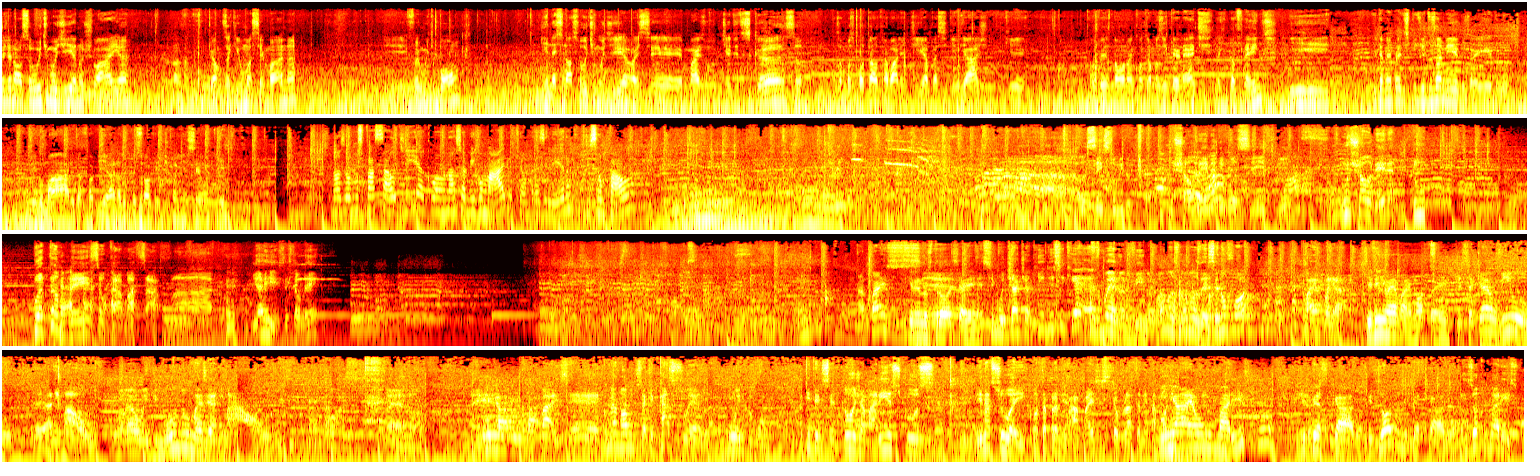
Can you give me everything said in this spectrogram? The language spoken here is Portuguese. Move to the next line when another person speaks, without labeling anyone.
Hoje é nosso último dia no Chuaia. Ficamos aqui uma semana e foi muito bom. E nesse nosso último dia vai ser mais um dia de descanso. Nós vamos botar o trabalho em dia para seguir viagem, porque talvez não, não encontramos internet daqui para frente. E, e também para despedir dos amigos aí, do amigo Mário, da Fabiana, do pessoal que a gente conheceu aqui.
Nós vamos passar o dia com o nosso amigo Mário, que é um brasileiro de São Paulo.
Ah, vocês sumindo. Puxa a orelha de vocês, viu? Puxa a orelha do. Tua também, seu caba safado. E aí, vocês estão bem? Rapaz,
O que ele nos trouxe aí?
Esse muchacho aqui disse que é, é bueno el vino. Vamos, vamos ver. Se não for, vai apanhar.
Que vinho é, Mário? Mostra aí.
Esse aqui é um vinho é, animal. Não é o Edmundo, mas é animal. É, não. Aí, rapaz, é, como é o nome disso aqui? É cazuela. Muito bom. Aqui tem centoja, mariscos. E na sua aí? Conta pra mim. Rapaz, esse teu prato também tá
A
bom
minha
demais,
é um
viu?
marisco de pescado, risoto de pescado.
Risoto de marisco.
